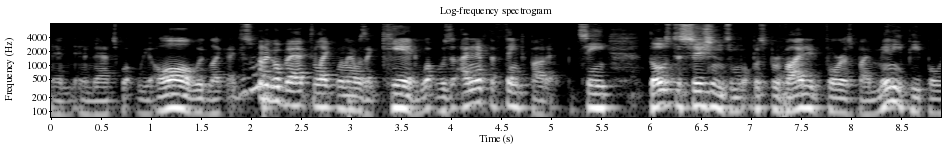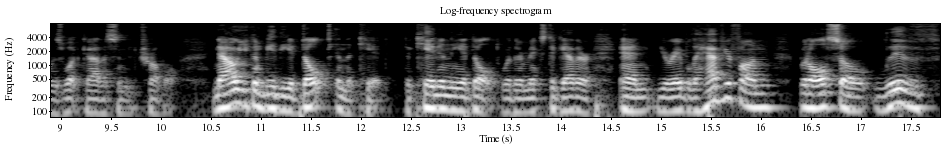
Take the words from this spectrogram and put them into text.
And, and that's what we all would like. I just want to go back to like when I was a kid. What was, I didn't have to think about it. But see, those decisions and what was provided for us by many people is what got us into trouble. Now you can be the adult and the kid, the kid and the adult where they're mixed together and you're able to have your fun, but also live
